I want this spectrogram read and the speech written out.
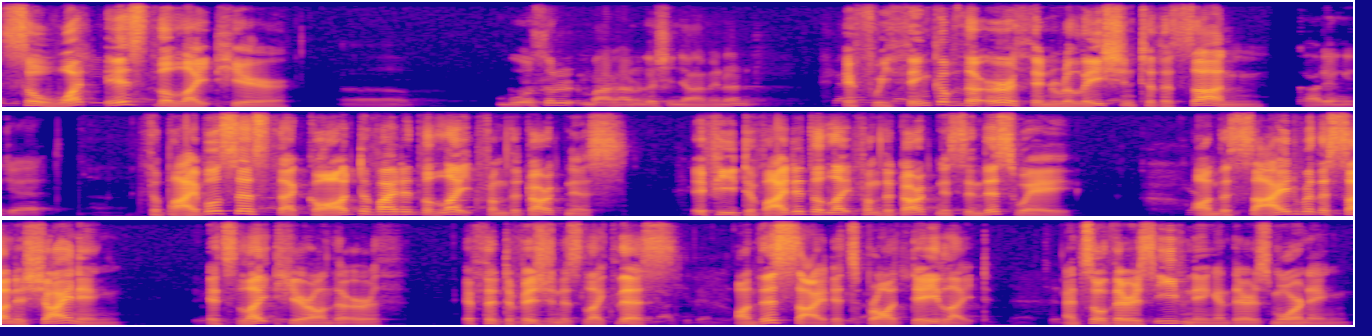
So what is the light here? If we think of the earth in relation to the sun, the Bible says that God divided the light from the darkness. If He divided the light from the darkness in this way, on the side where the sun is shining, it's light here on the earth. If the division is like this, on this side it's broad daylight, and so there is evening and there is morning.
